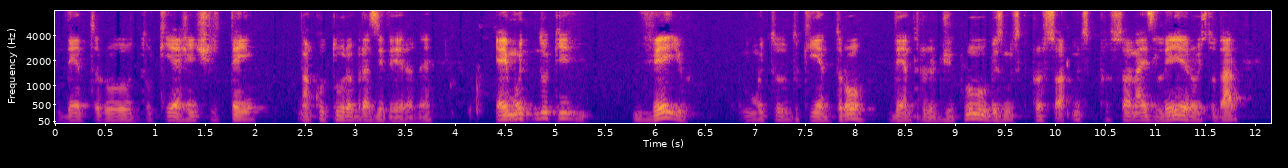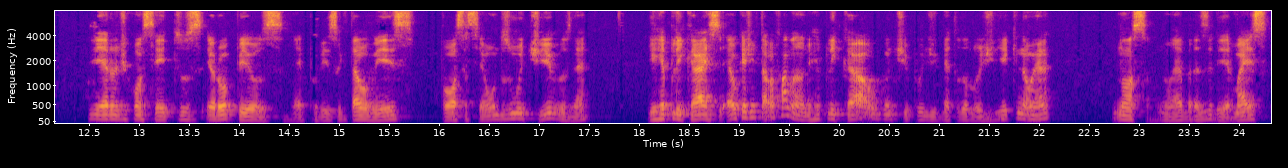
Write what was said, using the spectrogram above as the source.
dentro do que a gente tem na cultura brasileira, né? E aí muito do que veio muito do que entrou dentro de clubes, muitos profissionais leram, estudaram, vieram de conceitos europeus. É por isso que talvez possa ser um dos motivos, né, de replicar, é o que a gente estava falando, de replicar algum tipo de metodologia que não é nossa, não é brasileira. Mas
